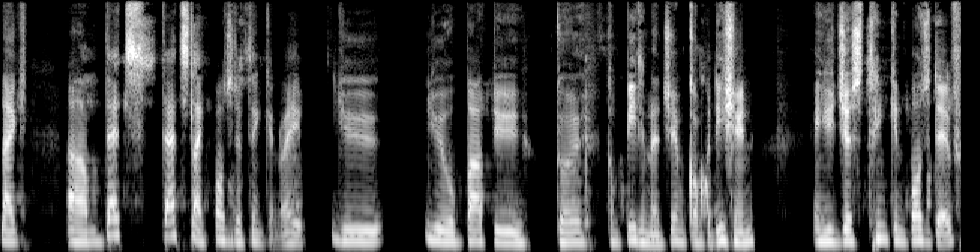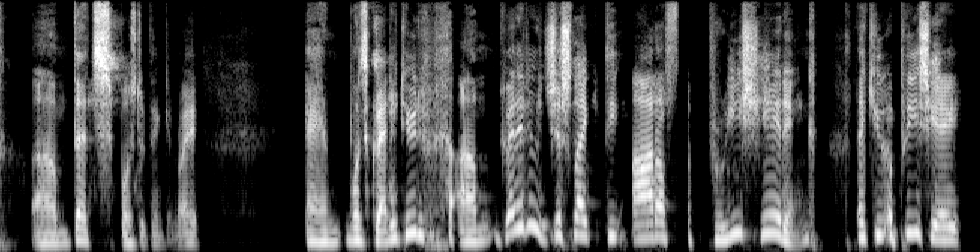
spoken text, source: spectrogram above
Like um, that's that's like positive thinking, right? You you're about to go compete in a gym competition and you just thinking positive, um, that's positive thinking, right? And what's gratitude? Um, gratitude is just like the art of appreciating, like you appreciate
